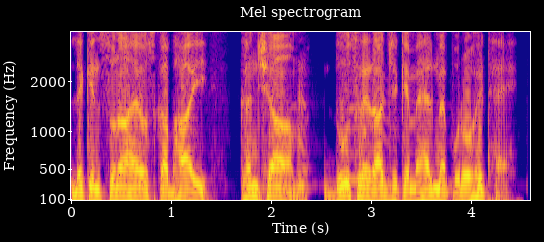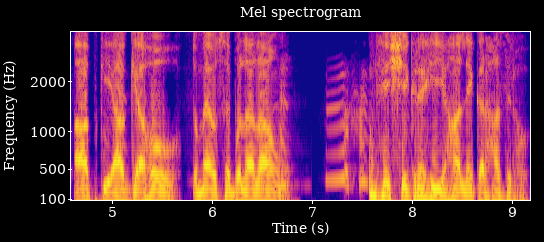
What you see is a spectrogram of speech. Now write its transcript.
लेकिन सुना है उसका भाई घनश्याम दूसरे राज्य के महल में पुरोहित है। आपकी आज्ञा हो तो मैं उसे बुला लाऊं। उन्हें शीघ्र ही यहाँ लेकर हाजिर हो।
